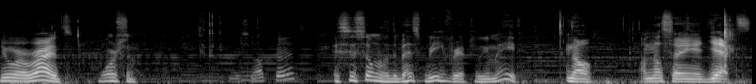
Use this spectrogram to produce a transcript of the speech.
You were right. Morrison, It's not good? this is some of the best beef ribs we made. No, I'm not saying it yet.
